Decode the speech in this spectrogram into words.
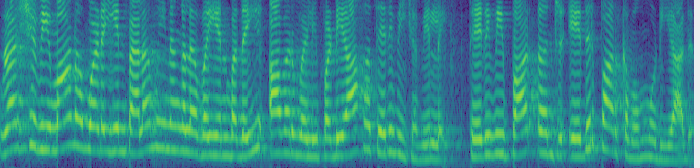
ரஷ்ய விமானப்படையின் பலவீனங்கள் அவை என்பதை அவர் வெளிப்படையாக தெரிவிக்கவில்லை. தெரிவிப்பார் என்று எதிர்பார்க்கவும் முடியாது.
